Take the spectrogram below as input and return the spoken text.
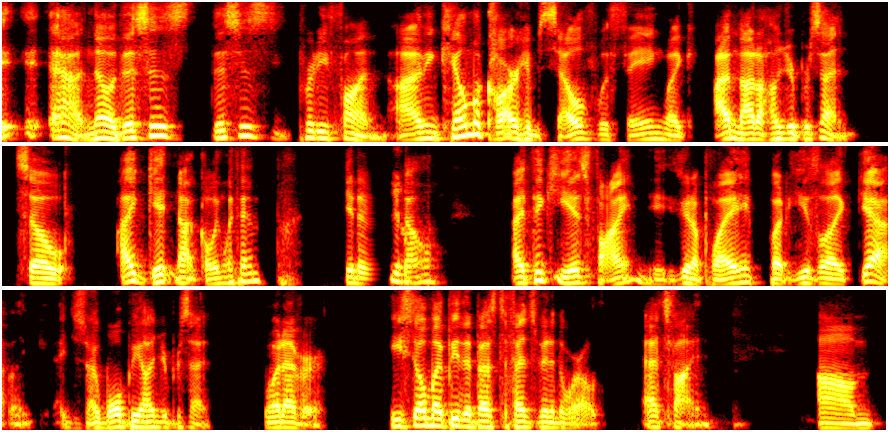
it, it, yeah, no, this is this is pretty fun. I mean, Cale Makar himself was saying like, "I'm not 100," percent so I get not going with him. You know, you know, I think he is fine. He's gonna play, but he's like, yeah, like I just I won't be 100. percent Whatever. He still might be the best defenseman in the world. That's fine. Um,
